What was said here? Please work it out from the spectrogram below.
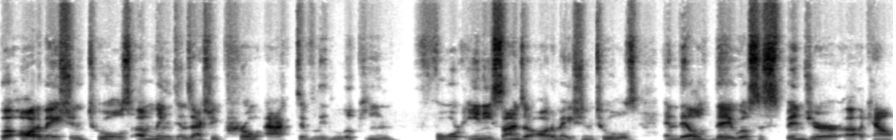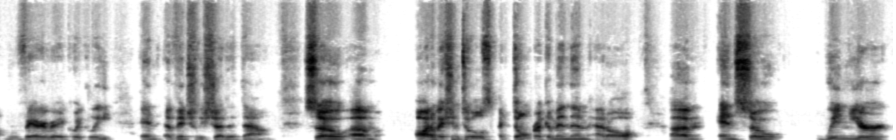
but automation tools, um, LinkedIn's actually proactively looking for any signs of automation tools and they'll they will suspend your uh, account very very quickly and eventually shut it down so um, automation tools i don't recommend them at all um, and so when you're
